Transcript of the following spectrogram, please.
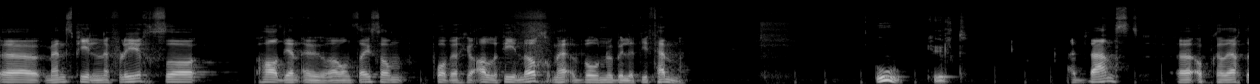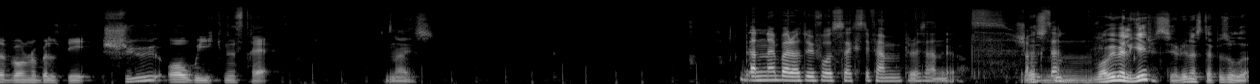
uh, Mens pilene flyr, så har de en aura rundt seg som påvirker alle fiender med vulnerability 5. Uh, kult. Advanced uh, oppgraderte vulnerability 7 og weakness 3. Nice. Den er bare at du får 65 Ja. sjanse. Resten, hva vi velger, ser du i neste episode.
